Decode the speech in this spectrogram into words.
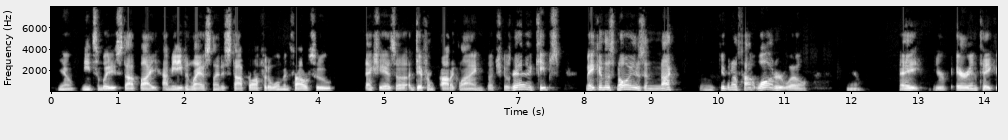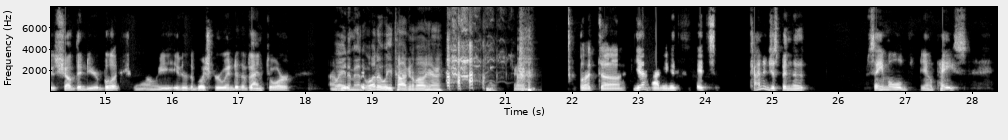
you know, need somebody to stop by. I mean, even last night I stopped off at a woman's house who actually has a, a different product line, but she goes, "Yeah, it keeps making this noise and not giving us hot water." Well, you know, hey, your air intake is shoved into your bush. You know, either the bush grew into the vent or. Uh, Wait a minute, what are we talking about here? Um, but uh, yeah, I mean, it's it's kind of just been the same old, you know, pace.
